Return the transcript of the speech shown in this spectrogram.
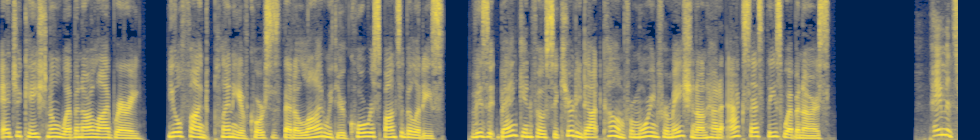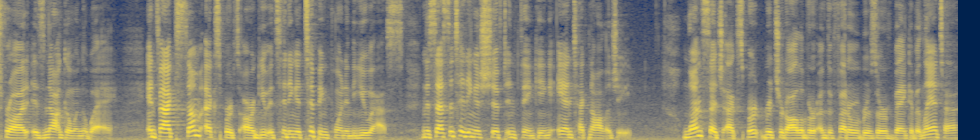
educational webinar library. You'll find plenty of courses that align with your core responsibilities. Visit bankinfosecurity.com for more information on how to access these webinars. Payments fraud is not going away. In fact, some experts argue it's hitting a tipping point in the U.S., necessitating a shift in thinking and technology. One such expert, Richard Oliver of the Federal Reserve Bank of Atlanta,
